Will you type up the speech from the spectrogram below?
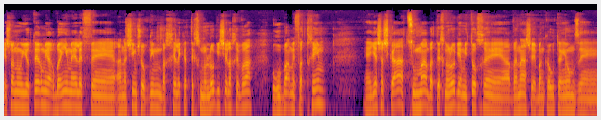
יש לנו יותר מ-40 אלף אנשים שעובדים בחלק הטכנולוגי של החברה, רובם מפתחים. יש השקעה עצומה בטכנולוגיה מתוך ההבנה שבנקאות היום זה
